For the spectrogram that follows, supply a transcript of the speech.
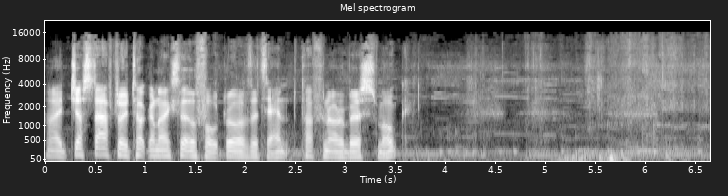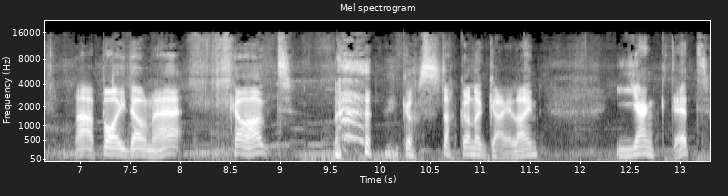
Right, just after I took a nice little photo of the tent, puffing out a bit of smoke. That boy down there, come out. Got stuck on a guy line, yanked it,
